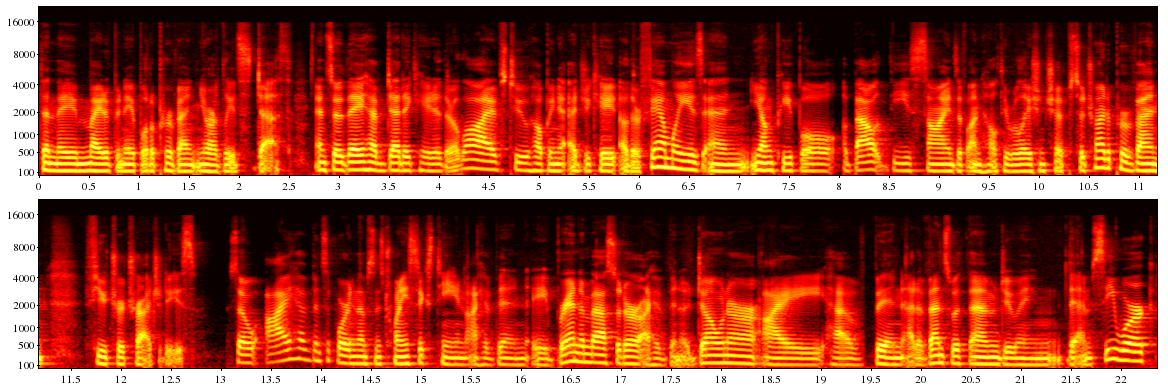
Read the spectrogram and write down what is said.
then they might have been able to prevent Yeardley's death. And so they have dedicated their lives to helping to educate other families and young people about these signs of unhealthy relationships to try to prevent future tragedies. So I have been supporting them since 2016. I have been a brand ambassador, I have been a donor, I have been at events with them doing the MC work.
